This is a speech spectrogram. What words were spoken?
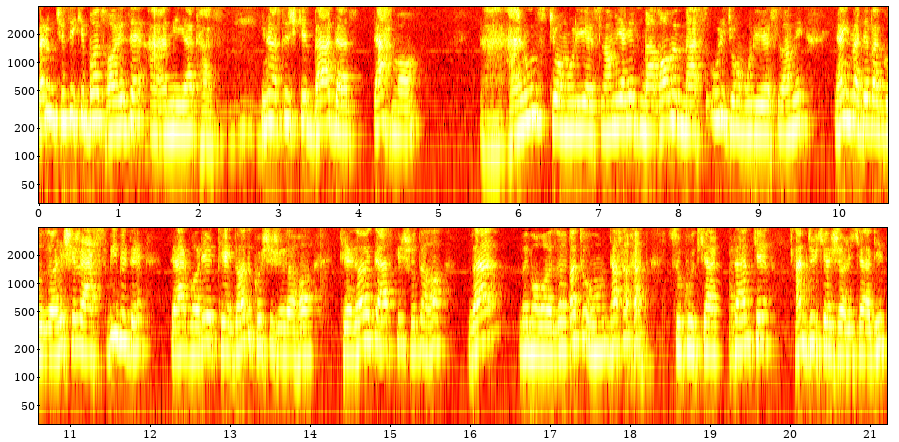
ولی اون چیزی که باز حائز اهمیت هست این هستش که بعد از ده ماه هنوز جمهوری اسلامی یعنی مقام مسئول جمهوری اسلامی نیومده و گزارش رسمی بده درباره تعداد کشته شده ها تعداد دستگیر شده ها و به موازات اون نه فقط سکوت کردن که همطور که اشاره کردید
